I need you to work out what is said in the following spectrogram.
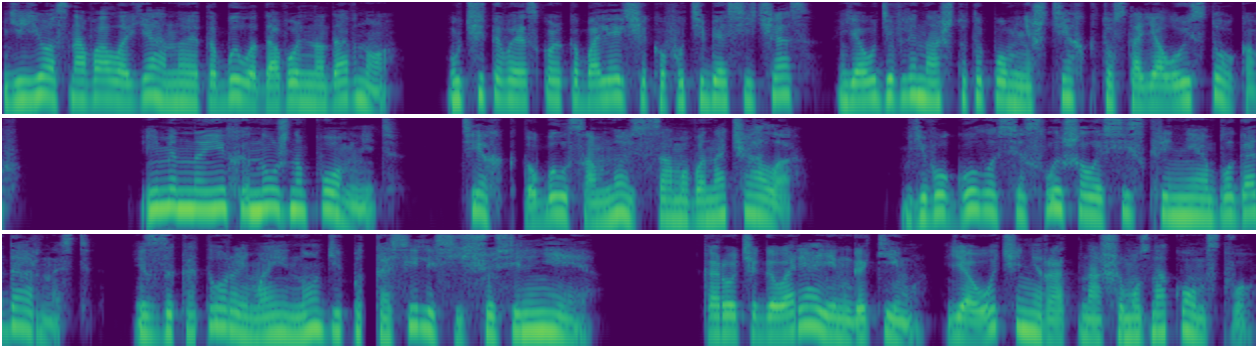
Ее основала я, но это было довольно давно. Учитывая, сколько болельщиков у тебя сейчас, я удивлена, что ты помнишь тех, кто стоял у истоков. Именно их и нужно помнить. Тех, кто был со мной с самого начала. В его голосе слышалась искренняя благодарность, из-за которой мои ноги подкосились еще сильнее. Короче говоря, Инга Ким, я очень рад нашему знакомству.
